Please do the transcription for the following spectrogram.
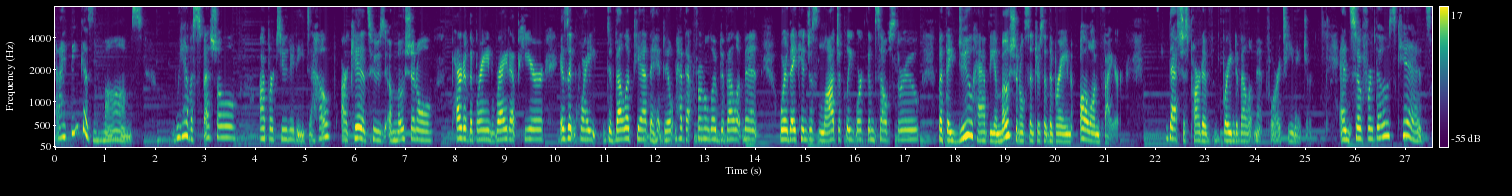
And I think as moms, we have a special opportunity to help our kids whose emotional part of the brain right up here isn't quite developed yet. They don't have that frontal lobe development where they can just logically work themselves through, but they do have the emotional centers of the brain all on fire. That's just part of brain development for a teenager. And so for those kids,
